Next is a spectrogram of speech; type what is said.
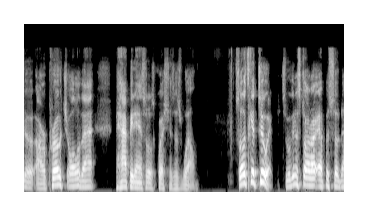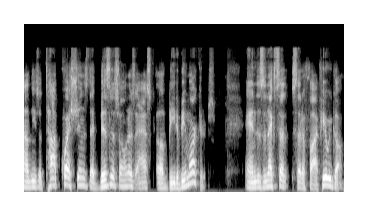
uh, our approach, all of that, happy to answer those questions as well. So let's get to it. So we're going to start our episode now. These are top questions that business owners ask of B2B marketers. And this is the next set, set of five. Here we go.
